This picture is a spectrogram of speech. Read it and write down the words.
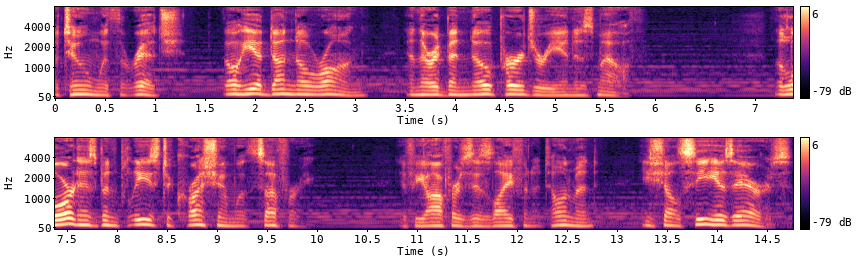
a tomb with the rich, though he had done no wrong, and there had been no perjury in his mouth. The Lord has been pleased to crush him with suffering. If he offers his life in atonement, he shall see his heirs.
